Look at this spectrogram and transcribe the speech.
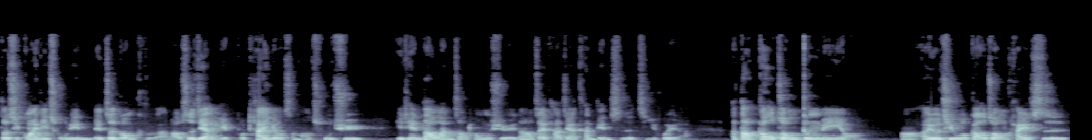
都是关在厝里，你做功课啊。老实讲，也不太有什么出去。一天到晚找同学，然后在他家看电视的机会啦。啊，到高中更没有啊，啊，尤其我高中还是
